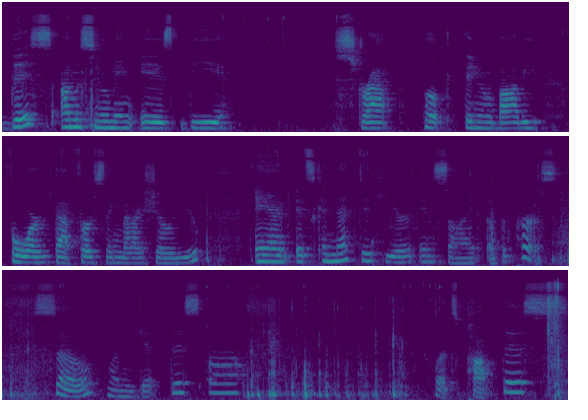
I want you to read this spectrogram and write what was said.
This, I'm assuming, is the strap hook thingamabobby for that first thing that I showed you. And it's connected here inside of the purse. So let me get this off. Let's pop this.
